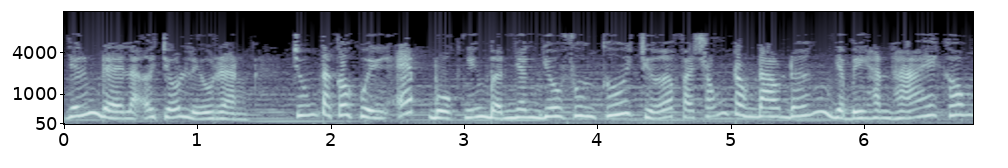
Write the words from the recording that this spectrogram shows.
Vấn đề là ở chỗ liệu rằng Chúng ta có quyền ép buộc những bệnh nhân vô phương cứu chữa phải sống trong đau đớn và bị hành hạ hay không?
